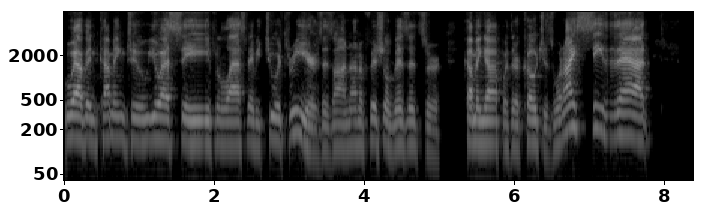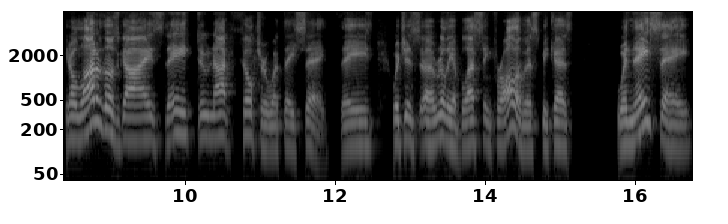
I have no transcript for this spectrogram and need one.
who have been coming to USC for the last maybe two or three years as on unofficial visits or coming up with their coaches. When I see that, you know, a lot of those guys, they do not filter what they say. They, which is uh, really a blessing for all of us because when they say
